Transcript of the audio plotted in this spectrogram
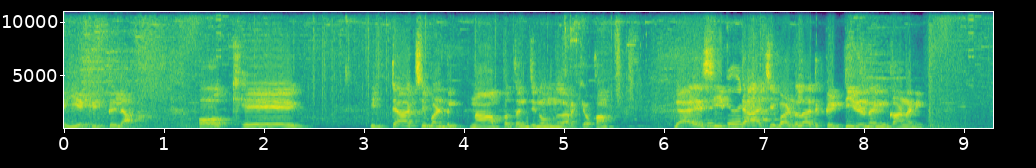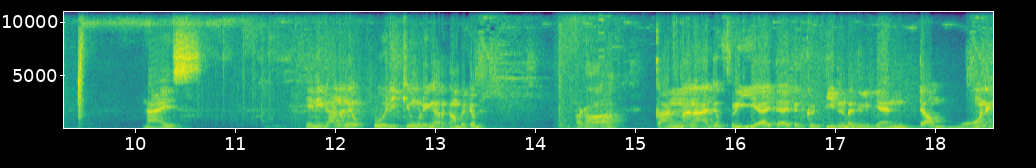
അയ്യേ കിട്ടില്ല. ഓക്കേ. ഇറ്റാച്ചി ബണ്ടിൽ നാപ്പത്തഞ്ചിന് ഒന്ന് കറക്കി നോക്കാം. ഗായസ്. ഇറ്റാച്ചി ബണ്ടിലായിട്ട് കിട്ടിയിട്ടുണ്ടെങ്കിൽ കണ്ണന്. നൈസ് ഇനി കണ്ണന് ഒരിക്കും കൂടി കറക്കാൻ പറ്റും. അടാ കണ്ണനായിട്ട് ഫ്രീ ആയിട്ടായിട്ടും കിട്ടിയിട്ടുണ്ടെങ്കിൽ എന്റെ മോനെ.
